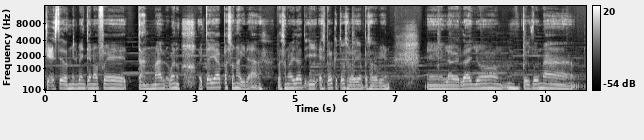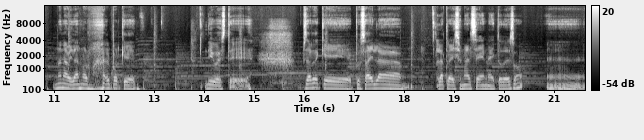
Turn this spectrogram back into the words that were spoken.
que este 2020 no fue tan malo. Bueno, ahorita ya pasó Navidad, pasó Navidad y espero que todos se lo hayan pasado bien. Eh, la verdad yo, pues fue una, una Navidad normal porque, digo, este, a pesar de que pues hay la, la tradicional cena y todo eso, eh,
